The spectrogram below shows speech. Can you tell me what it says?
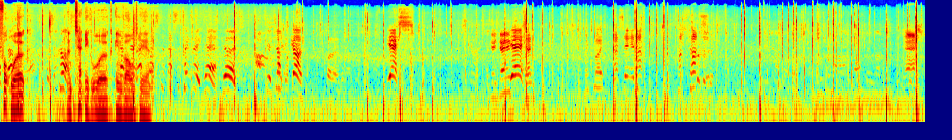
footwork and technical work involved here. That's, the, technique there. Good. Good job. Let's go. Yes. Okay, Dennis. Yes. Thanks, mate. That's it. Enough. Touch, touch. Yes.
